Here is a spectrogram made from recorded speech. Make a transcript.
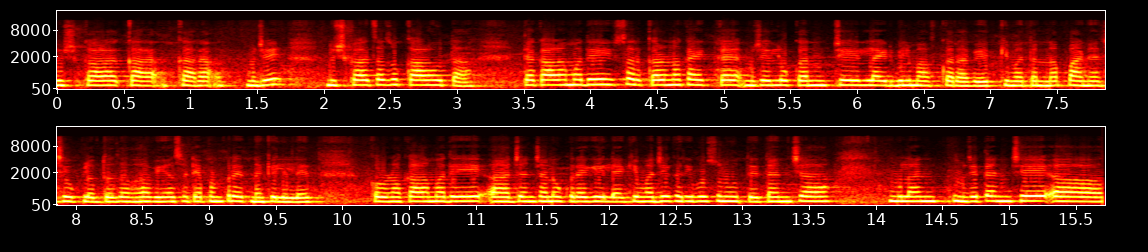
दुष्काळ का कारा म्हणजे दुष्काळाचा जो काळ होता त्या काळामध्ये सरकारनं काय काय म्हणजे लोकांचे लाइट बिल माफ करावेत किंवा त्यांना पाण्याची उपलब्धता व्हावी यासाठी आपण प्रयत्न केलेले आहेत. कोरोना काळामध्ये ज्यांच्या नोकऱ्या गेल्या किंवा जे घरी बसून होते त्यांच्या मुलां म्हणजे त्यांचे सरकारनं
